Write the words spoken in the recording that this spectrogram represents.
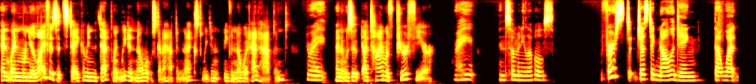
And when, when your life is at stake, I mean, at that point, we didn't know what was going to happen next. We didn't even know what had happened. Right. And it was a, a time of pure fear. Right. In so many levels. First, just acknowledging that what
